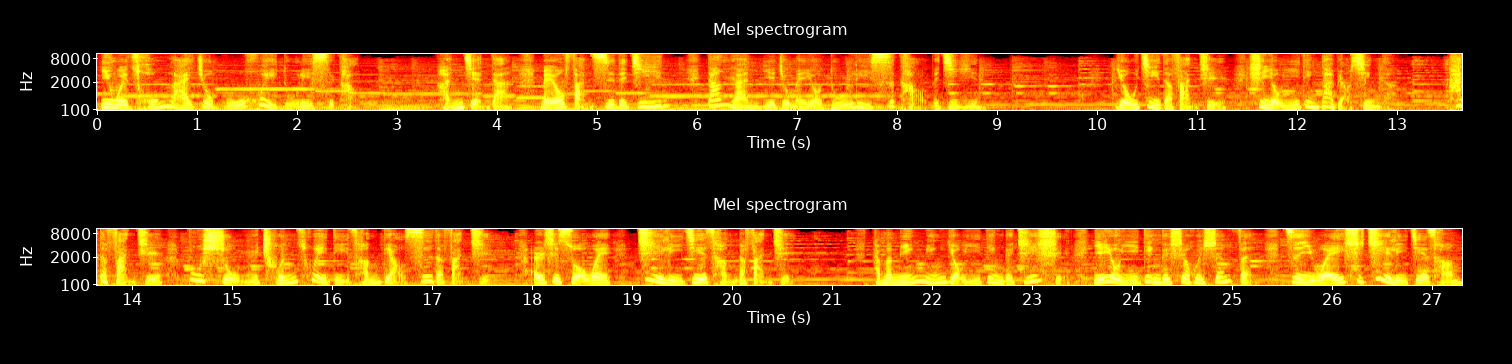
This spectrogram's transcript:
因为从来就不会独立思考。很简单，没有反思的基因，当然也就没有独立思考的基因。游记的反制是有一定代表性的，它的反制不属于纯粹底层屌丝的反制，而是所谓智力阶层的反制。他们明明有一定的知识，也有一定的社会身份，自以为是智力阶层，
